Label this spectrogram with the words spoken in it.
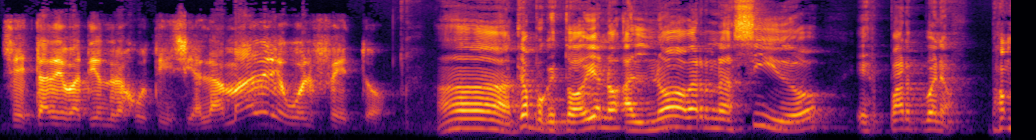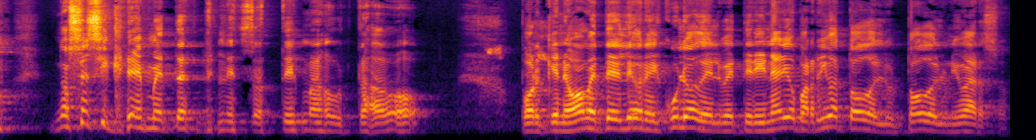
Se está debatiendo la justicia, ¿la madre o el feto? Ah, claro, porque todavía no, al no haber nacido, es parte. Bueno, vamos, no sé si querés meterte en esos temas, Gustavo, porque nos va a meter el dedo en el culo del veterinario para arriba todo el, todo el universo.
